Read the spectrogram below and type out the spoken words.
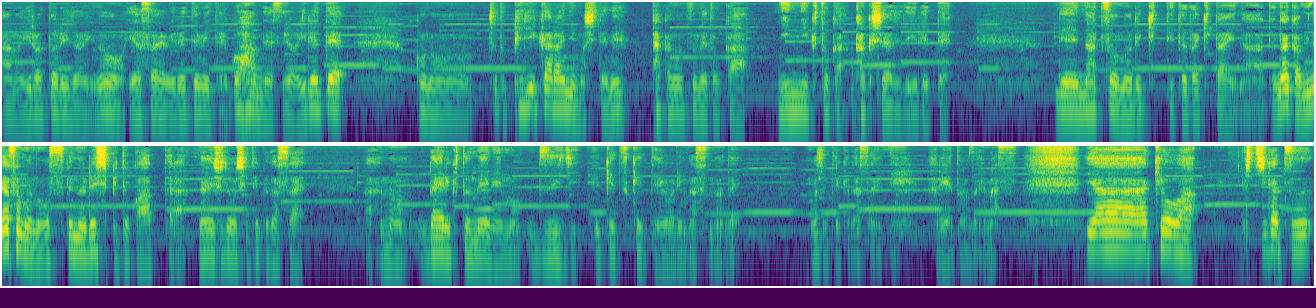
あの色とりどりの野菜を入れてみてご飯ですよ。入れてこのちょっとピリ辛にもしてね鷹の爪とかニンニクとか隠し味で入れてで夏を乗り切っていただきたいなって。なんか皆様のおすすめのレシピとかあったら内緒で教えてください。あのダイレクト命令も随時受け付けておりますので教えてくださいね。ありがとうございます。いやー今日は7月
